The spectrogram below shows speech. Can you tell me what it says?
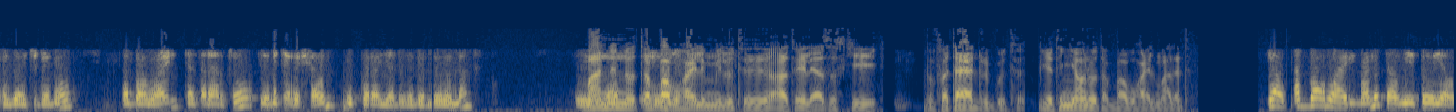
ከዛ ውጭ ደግሞ ጠባቡ ኃይል ተጠራርቶ የመጨረሻውን ሙከራ እያደረገ እንደሆነና ማንን ነው ጠባቡ ኃይል የሚሉት? አቶ ኤልያስ እስኪ ፈታ ያድርጉት። የትኛው ነው ጠባቡ ኃይል ማለት? ያው ጠባቡ ኃይል ማለት አሁን የተ ያው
